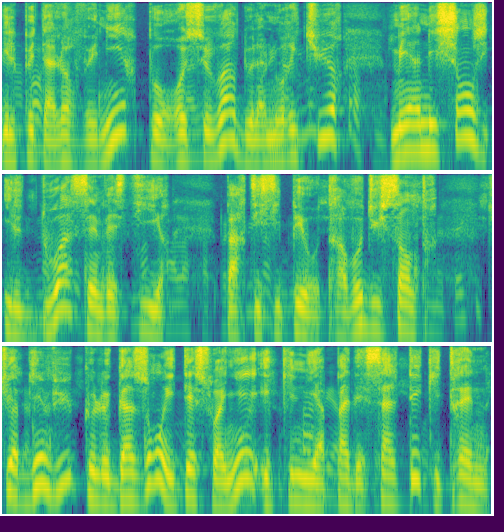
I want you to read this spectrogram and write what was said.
Il peut alors venir pour recevoir de la nourriture, mais en échange, il doit s'investir, participer aux travaux du centre. Tu as bien vu que le gazon était soigné et qu'il n'y a pas des saletés qui traînent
